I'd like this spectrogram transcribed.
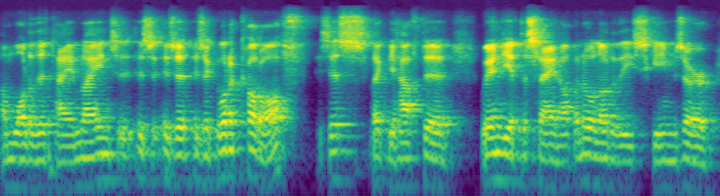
and what are the timelines? Is is it is it going to cut off? Is this like you have to when do you have to sign up? I know a lot of these schemes are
